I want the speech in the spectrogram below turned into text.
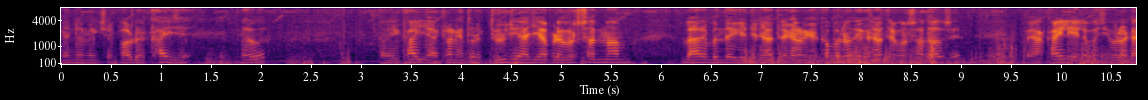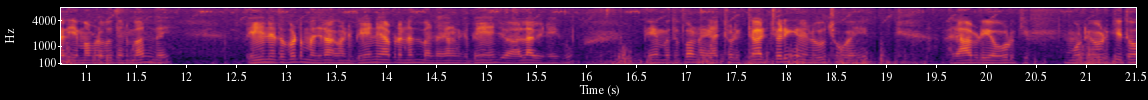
મિનરલ મિક્સર પાવડર ખાઈ છે, બરાબર? હવે ખાઈ જાય કારણ કે થોડીક ધ્રુજી આજે આપણે વરસાદમાં બારે બંધાઈ ગઈ હતી રાત્રે, કારણ કે ખબર નહોતી કે રાત્રે વરસાદ આવશે. હવે આ ખાઈ લઈએ એટલે પછી ઓલા ઢારીએમાં આપણે બધાને બાંધાઈ ભેંને તો પટમાં જ રાખવાની, ભેંને આપણે નથી બાંધતા, કારણ કે ભેં જો હલાવી નાખ્યું. ભેં બધું પણ નાખે થોડીક ચાર્જ ચડી ગઈ ને એટલે ઓછું ખાઈએ રાબડી ઓળખી. મોટી ઓળખી તો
